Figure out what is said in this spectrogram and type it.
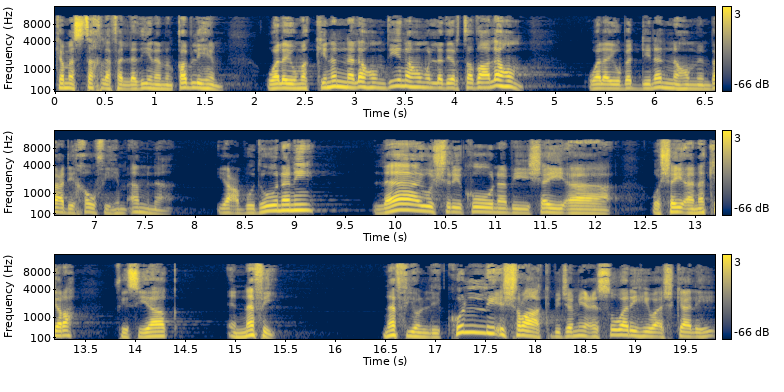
كما استخلف الذين من قبلهم وليمكنن لهم دينهم الذي ارتضى لهم. وليبدلنهم من بعد خوفهم أمنا. يعبدونني لا يشركون بي شيئا. وشيئا نكرة في سياق النفي. نفي لكل إشراك بجميع صوره وأشكاله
